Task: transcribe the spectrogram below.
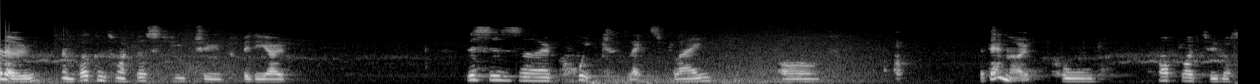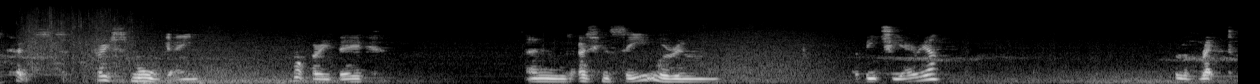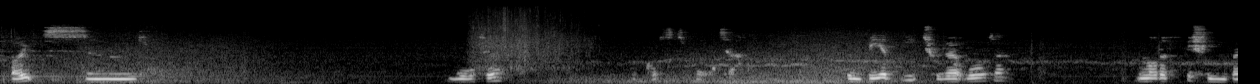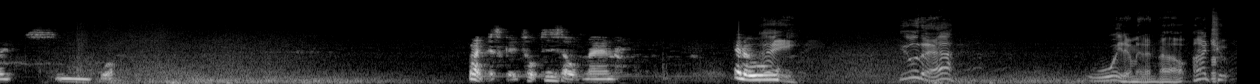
Hello, and welcome to my first YouTube video. This is a quick let's play of a demo called Half-Life 2 Lost Coast. Very small game, not very big, and as you can see we're in a beachy area full of wrecked boats and water. Of course it's water. Wouldn't be a beach without water. A lot of fishing boats and what. Right, let's go talk to this old man. Hello. Hey, you there? Wait a minute now, aren't you?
